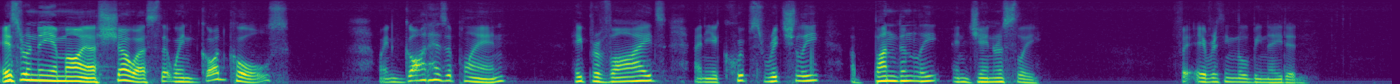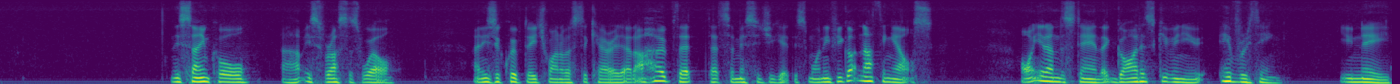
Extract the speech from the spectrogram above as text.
Ezra and Nehemiah show us that when God calls, when God has a plan, He provides and He equips richly, abundantly, and generously for everything that will be needed. This same call uh, is for us as well. And He's equipped each one of us to carry that. I hope that that's the message you get this morning. If you've got nothing else, I want you to understand that God has given you everything you need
